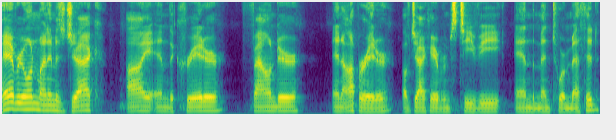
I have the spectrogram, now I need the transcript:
Hey everyone, my name is Jack. I am the creator, founder, and operator of Jack Abrams TV and the Mentor Method.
